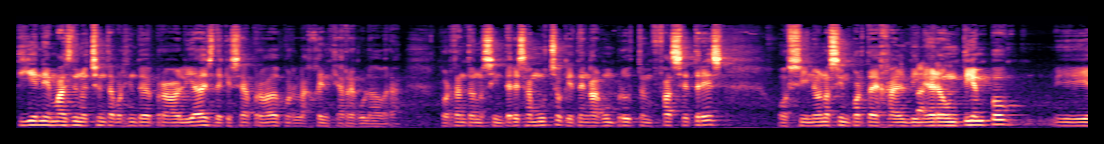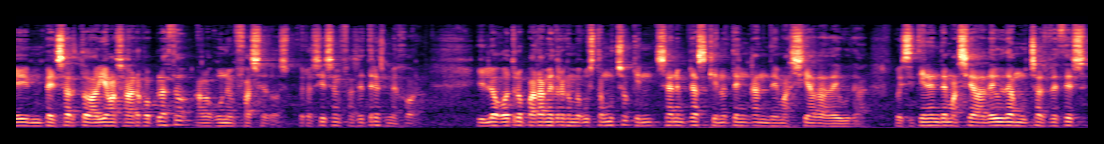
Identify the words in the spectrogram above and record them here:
tiene más de un 80% de probabilidades de que sea aprobado por la agencia reguladora. Por tanto, nos interesa mucho que tenga algún producto en fase 3 o si no nos importa dejar el dinero un tiempo y pensar todavía más a largo plazo, alguno en fase 2. Pero si es en fase 3, mejor. Y luego otro parámetro que me gusta mucho, que sean empresas que no tengan demasiada deuda. Pues si tienen demasiada deuda muchas veces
